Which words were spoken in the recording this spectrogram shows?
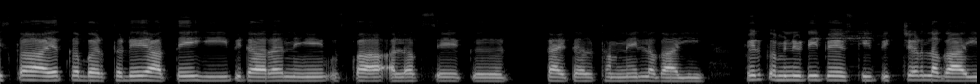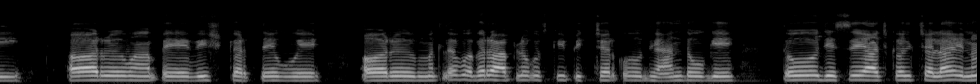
इसका आयत का बर्थडे आते ही पिटारा ने उसका अलग से एक टाइटल थंबनेल लगाई। फिर कम्युनिटी पे उसकी पिक्चर लगाई और वहाँ पे विश करते हुए और मतलब अगर आप लोग उसकी पिक्चर को ध्यान दोगे तो जैसे आजकल चला है ना,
